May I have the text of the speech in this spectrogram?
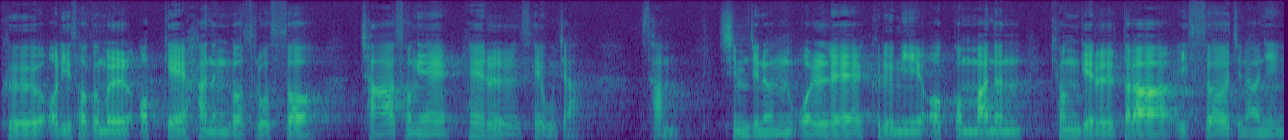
그 어리석음을 없게 하는 것으로서 자성의 해를 세우자 3. 심지는 원래 그름이 없건만은 경계를 따라 있어 지나니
